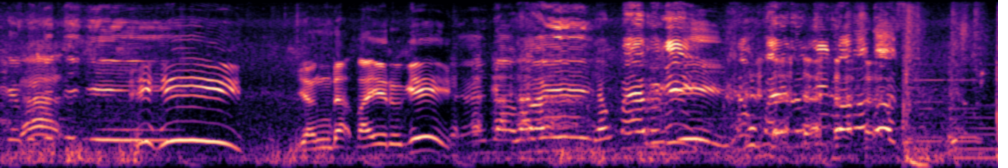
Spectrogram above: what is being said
ke Bukit Tinggi. Hihi. Yang ndak payah rugi. Yang enggak baik, yang payah rugi. Yang payah rugi 200.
